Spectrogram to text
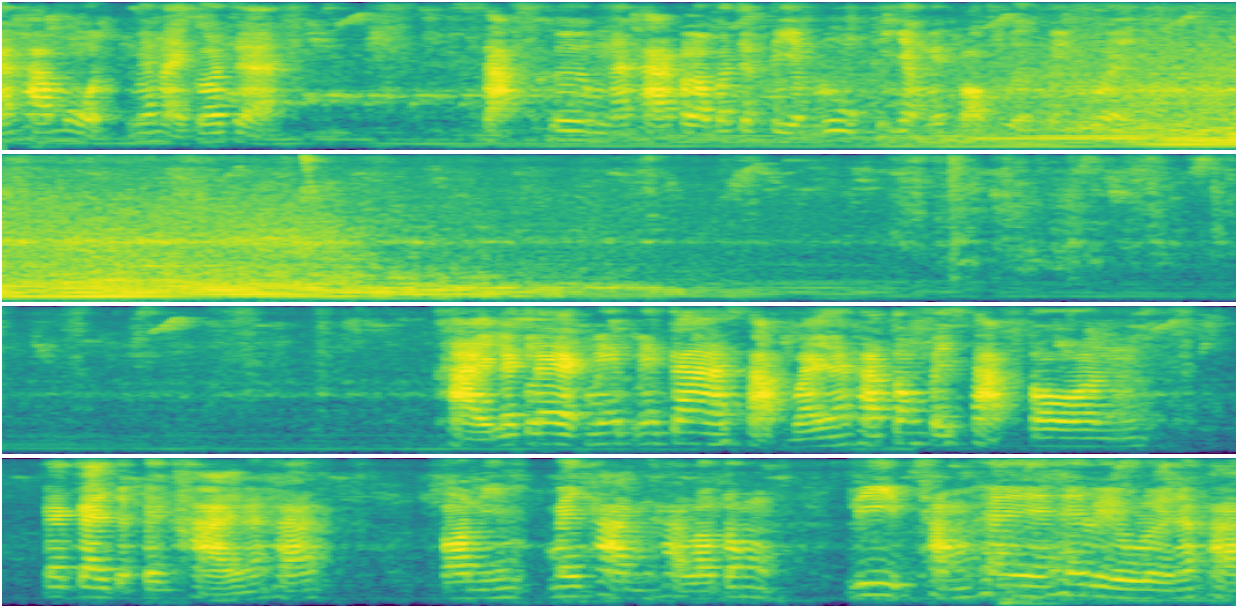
นะคะ หมดแม่ใหม่ก็จะสับเพิ่มนะคะ เราก็จะเตรียมลูกที่ยังไม่ปอกเปลือกไปด้วย ไม่ทันค่ะ เราต้องรีบทำให้ให้เร็วเลยนะคะ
